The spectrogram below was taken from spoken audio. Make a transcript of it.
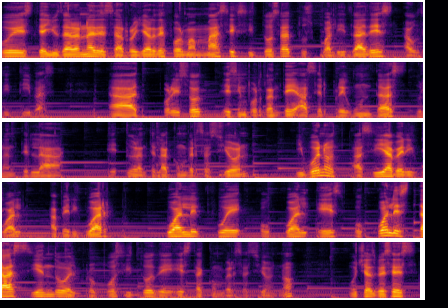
pues te ayudarán a desarrollar de forma más exitosa tus cualidades auditivas. Ah, por eso es importante hacer preguntas durante la, eh, durante la conversación y bueno, así averiguar, averiguar cuál fue o cuál es o cuál está siendo el propósito de esta conversación, ¿no? Muchas veces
